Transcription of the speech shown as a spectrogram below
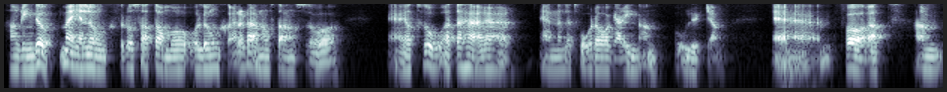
han ringde upp mig en lunch för då satt de och, och lunchade där någonstans. Och, eh, jag tror att det här är en eller två dagar innan olyckan. Eh, för att han,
